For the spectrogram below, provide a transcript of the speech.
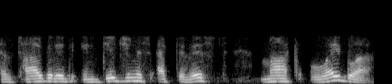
have targeted Indigenous activist Mark Leibler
